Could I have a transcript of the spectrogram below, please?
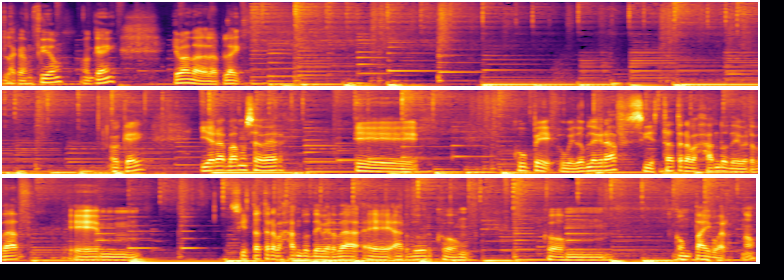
la canción. Ok, y vamos a darle play. Ok, y ahora vamos a ver eh, QPW Graph si está trabajando de verdad si está trabajando de verdad eh, con, con, con PyWare, ¿no?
